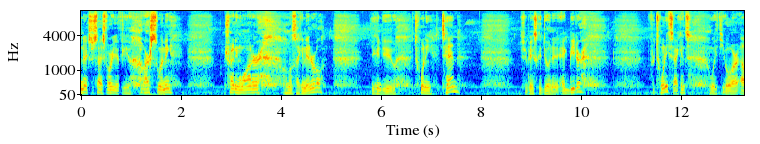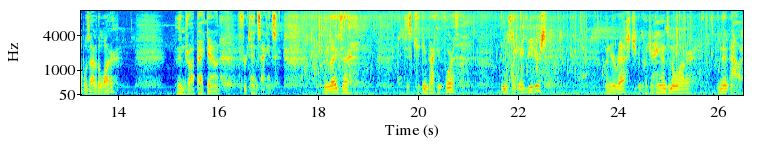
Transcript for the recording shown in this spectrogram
an exercise for you if you are swimming, treading water, almost like an interval. You can do 20 10. So you're basically doing an egg beater for 20 seconds with your elbows out of the water. Then drop back down for 10 seconds. Your legs are just kicking back and forth, almost like egg beaters. On your rest, you can put your hands in the water and then out.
